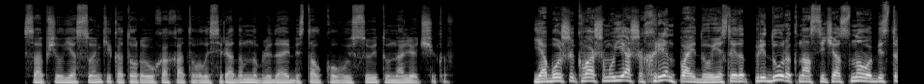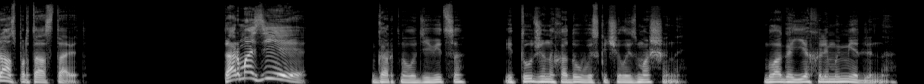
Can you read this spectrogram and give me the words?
— сообщил я Соньке, которая ухахатывалась рядом, наблюдая бестолковую суету налетчиков. «Я больше к вашему Яше хрен пойду, если этот придурок нас сейчас снова без транспорта оставит». «Тормози!» — гаркнула девица и тут же на ходу выскочила из машины. Благо, ехали мы медленно.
